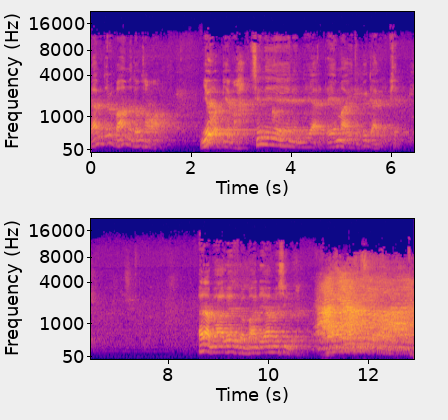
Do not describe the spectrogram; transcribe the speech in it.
ဒါပေမဲ့တို့ဘာမှမသုံးဆောင်အောင်မြို့အပြင်မှာဆင်းရဲရဲနဲ့နေရတရားမှကြီးပိတ်တာကြီးဖြစ် အဲ့ဒါဘာလဲဆိုတော့ဘာတရားမရှိဘူးတရားမရှိပါဘူး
